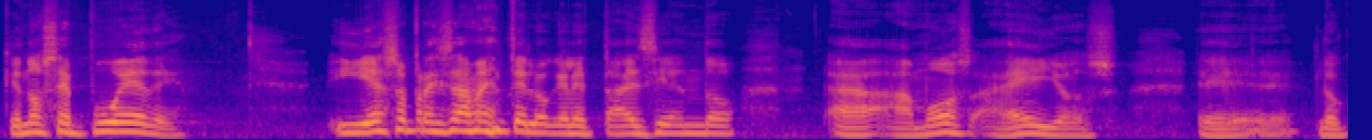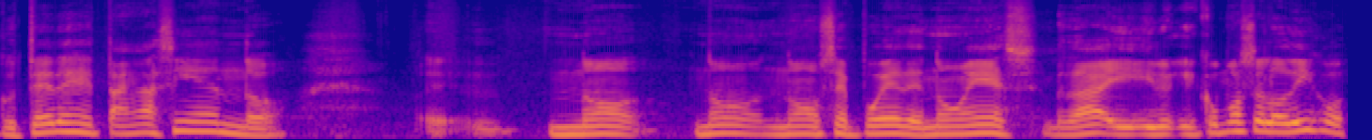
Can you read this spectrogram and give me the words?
que no se puede. Y eso precisamente es lo que le está diciendo a Amos a ellos. Eh, lo que ustedes están haciendo eh, no, no, no se puede, no es, ¿verdad? Y, y, como se lo dijo,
